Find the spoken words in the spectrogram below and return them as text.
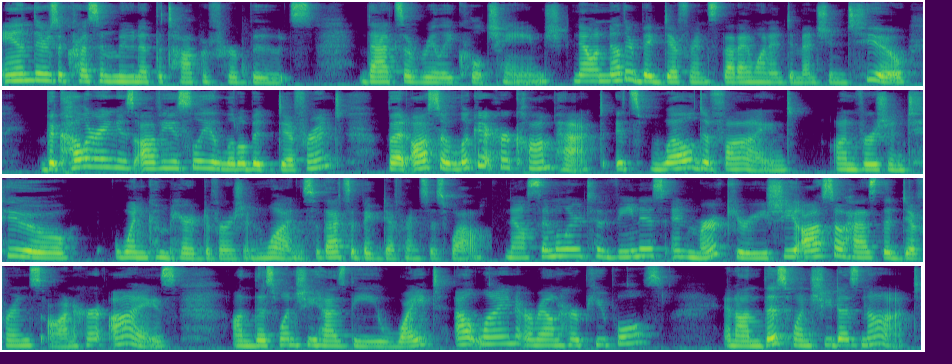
And there's a crescent moon at the top of her boots. That's a really cool change. Now, another big difference that I wanted to mention too the coloring is obviously a little bit different, but also look at her compact. It's well defined on version 2 when compared to version 1, so that's a big difference as well. Now, similar to Venus and Mercury, she also has the difference on her eyes. On this one, she has the white outline around her pupils, and on this one, she does not.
